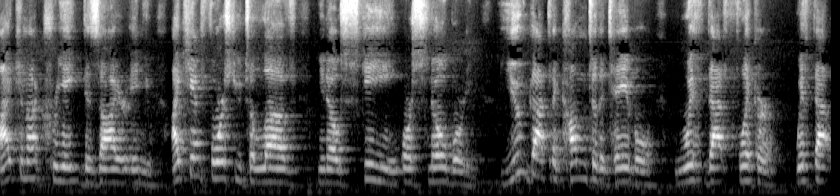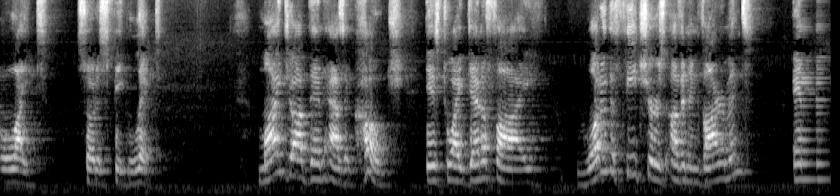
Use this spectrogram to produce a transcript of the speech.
I cannot create desire in you. I can't force you to love, you know, skiing or snowboarding. You've got to come to the table with that flicker, with that light so to speak, lit. My job then as a coach is to identify what are the features of an environment and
